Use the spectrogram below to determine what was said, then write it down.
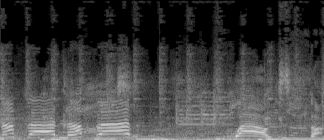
Not bad, not bad. Wow, you suck.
